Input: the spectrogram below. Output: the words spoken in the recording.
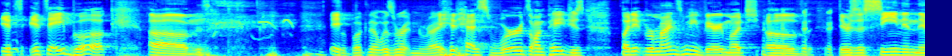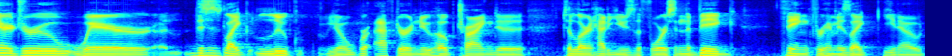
it's it's a book. Um, the book that was written, right? it has words on pages, but it reminds me very much of. there's a scene in there, Drew, where uh, this is like Luke, you know, after A New Hope, trying to to learn how to use the Force, and the big thing for him is like you know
